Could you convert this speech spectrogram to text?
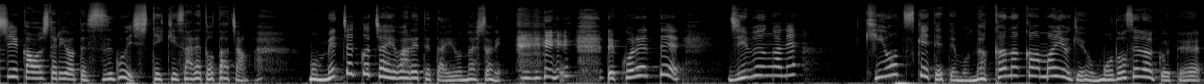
しい顔してるよってすごい指摘されとったじゃん。もうめちゃくちゃ言われてたいろんな人に。でこれって自分がね気をつけててもなかなか眉毛を戻せなくて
